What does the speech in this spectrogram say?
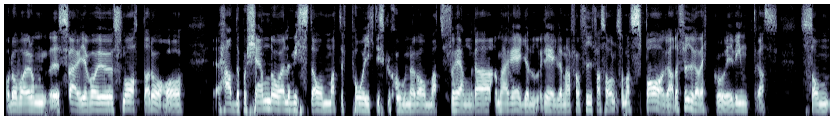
Och då var ju de, eh, Sverige var ju smarta då och hade på känn då eller visste om att det pågick diskussioner om att förändra de här regel, reglerna från Fifas håll. Så man sparade fyra veckor i vintras som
